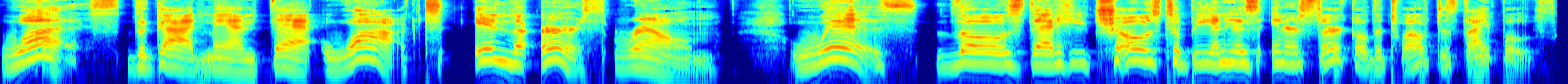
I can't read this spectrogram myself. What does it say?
was the God man that walked in the earth realm with those that he chose to be in his inner circle, the 12 disciples.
